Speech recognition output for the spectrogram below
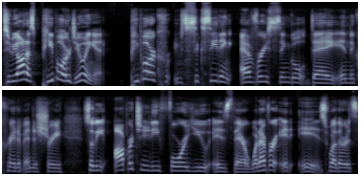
to be honest, people are doing it. People are cr- succeeding every single day in the creative industry. So the opportunity for you is there, whatever it is, whether it's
